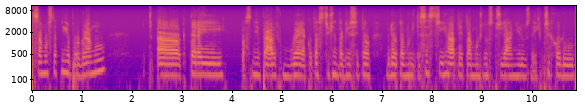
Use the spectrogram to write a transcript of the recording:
samostatného programu, který vlastně právě funguje jako ta střižna, takže si to video tam můžete sestříhat, je tam možnost přidání různých přechodů,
